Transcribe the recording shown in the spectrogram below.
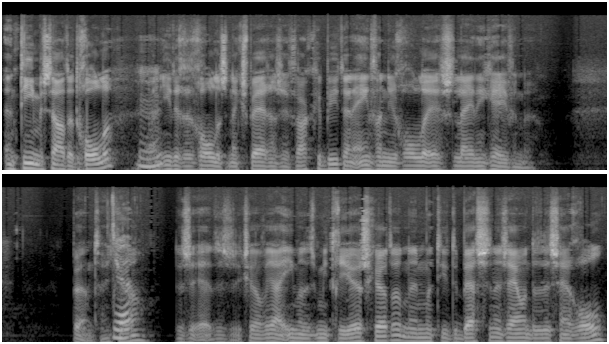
een team bestaat uit rollen. Mhm. En iedere rol is een expert in zijn vakgebied. En een van die rollen is leidinggevende. Punt, weet je Ja. wel? Dus, eh, dus ik zeg wel, ja, iemand is mitrailleurschutter. Dan moet hij de beste in zijn, want dat is zijn rol.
